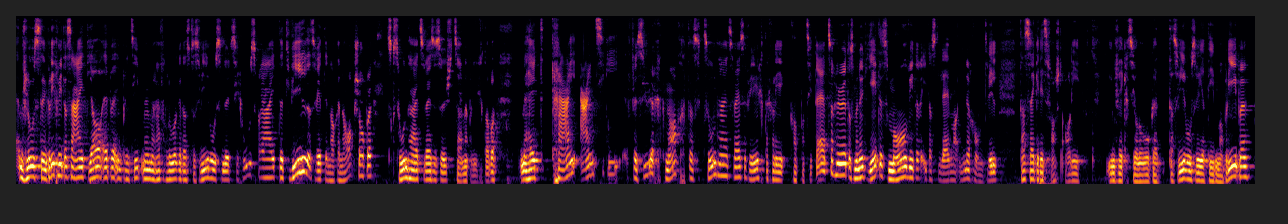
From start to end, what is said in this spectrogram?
am Schluss dann gleich wieder sagt, ja, eben im Prinzip müssen wir einfach schauen, dass das Virus nicht sich ausbreitet, weil es wird dann nachher nachgeschoben, das Gesundheitswesen sonst zusammenbricht. Aber man hat keine einzige Versuch gemacht, das Gesundheitswesen vielleicht ein bisschen Kapazität zu erhöhen, dass man nicht jedes Mal wieder in das Dilemma reinkommt, weil das sagen jetzt fast alle Infektiologen, das Virus wird immer bleiben,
